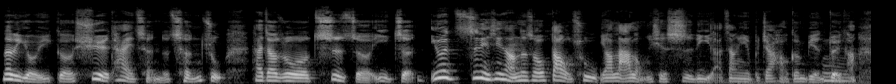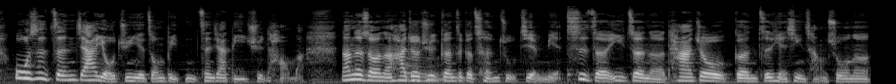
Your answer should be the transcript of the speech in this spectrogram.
那里有一个血太城的城主，他叫做赤泽义政。因为织田信长那时候到处要拉拢一些势力啦，这样也比较好跟别人对抗，嗯、或是增加友军，也总比增加敌军好嘛。然后那时候呢，他就去跟这个城主见面。嗯、赤泽义政呢，他就跟织田信长说呢，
